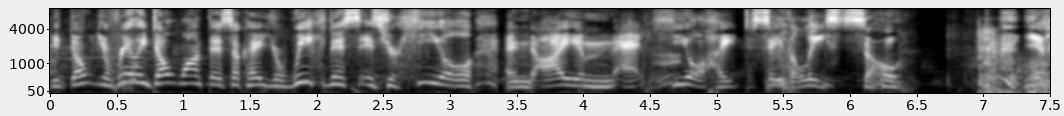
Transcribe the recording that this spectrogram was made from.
you don't you really don't want this, okay? Your weakness is your heel, and I am at heel height to say the least, so yeah.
